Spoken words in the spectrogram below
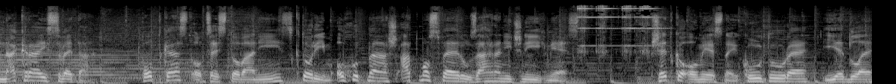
Na kraj sveta. Podcast o cestovaní, s ktorým ochutnáš atmosféru zahraničných miest. Všetko o miestnej kultúre, jedle,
